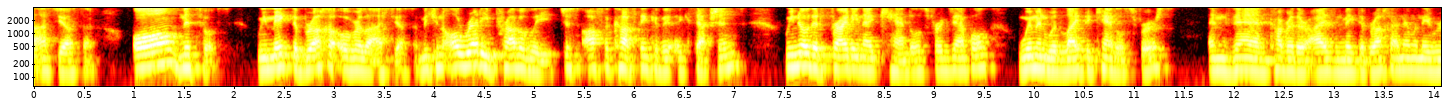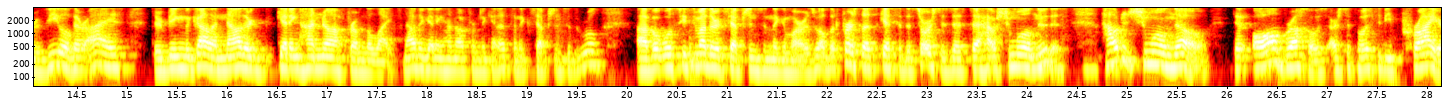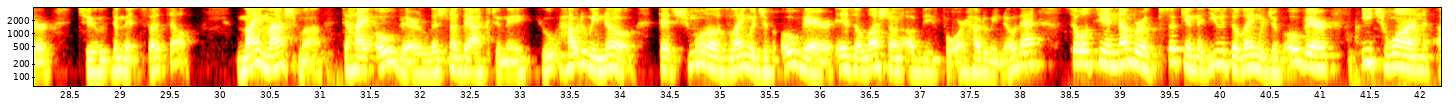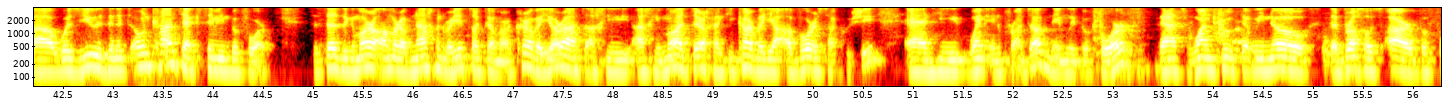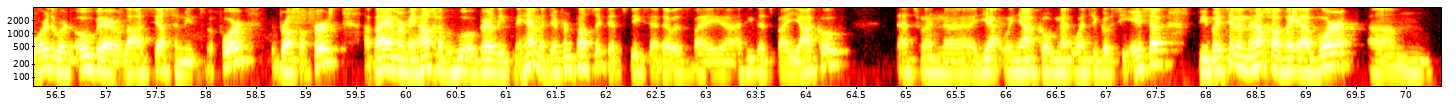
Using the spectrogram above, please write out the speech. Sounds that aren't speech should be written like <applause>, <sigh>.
All mitzvos, we make the bracha over la'asyasan. We can already probably just off the cuff think of exceptions. We know that Friday night candles, for example, women would light the candles first and then cover their eyes and make the bracha. And then when they reveal their eyes, they're being megala. Now they're getting hana from the lights. Now they're getting hana from the candle. That's an exception to the rule. Uh, but we'll see some other exceptions in the Gemara as well. But first, let's get to the sources as to how Shmuel knew this. How did Shmuel know that all brachos are supposed to be prior to the mitzvah itself? My mashma tehai over lishna deaktume. Who? How do we know that Shmuel's language of over is a lashon of before? How do we know that? So we'll see a number of psukim that use the language of over. Each one uh, was used in its own context to mean before. So it says the Gemara Amar of Nachman Yitzchak Damar Krava Yaratz Achi Achi Moaz Derech Hakikar Vayavor Sakushi, and he went in front of, namely before. That's one proof that we know that brachos are before. The word over la'asyasan means before. The bracha first. Abai Amar Mehacha B'hu Over Lifnehem, a different pasuk that speaks that that was by uh, I think that's by Yaakov. That's when uh, yeah when Yaakov met, went to go see Vayavor. Um,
